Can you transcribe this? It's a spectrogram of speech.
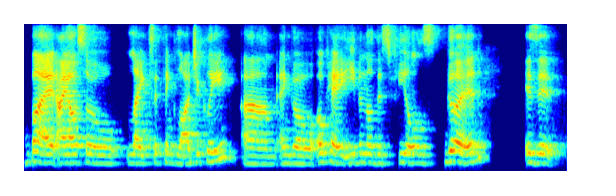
but i also like to think logically um, and go okay even though this feels good is it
